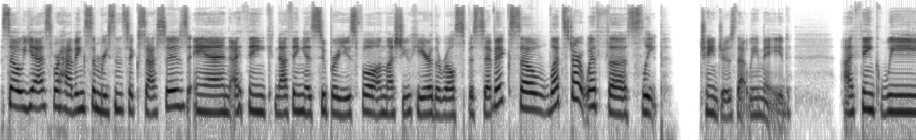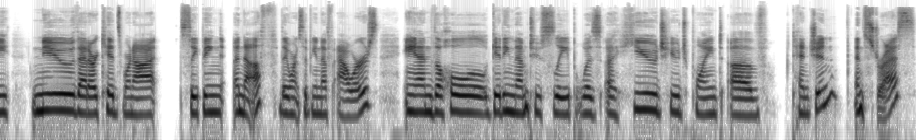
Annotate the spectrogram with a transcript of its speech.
So, yes, we're having some recent successes, and I think nothing is super useful unless you hear the real specifics. So, let's start with the sleep changes that we made. I think we knew that our kids were not sleeping enough. They weren't sleeping enough hours. And the whole getting them to sleep was a huge, huge point of tension and stress,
